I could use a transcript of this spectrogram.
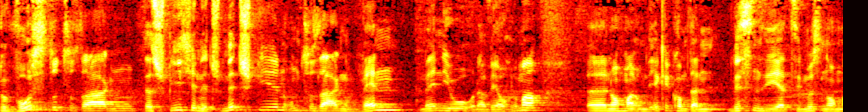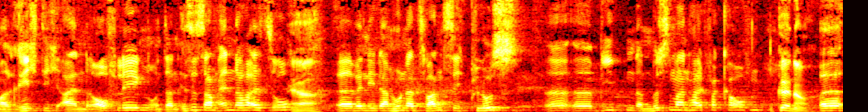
bewusst sozusagen das Spielchen nicht mitspielen, um zu sagen, wenn Menu oder wer auch immer äh, nochmal um die Ecke kommt, dann wissen sie jetzt, sie müssen nochmal richtig einen drauflegen und dann ist es am Ende halt so. Ja. Äh, wenn die dann 120 plus äh, äh, bieten, dann müssen wir ihn halt verkaufen. Genau. Äh,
